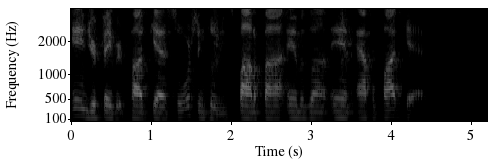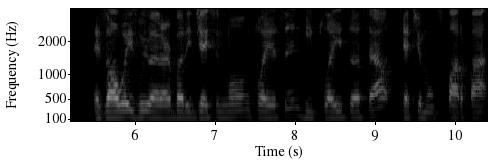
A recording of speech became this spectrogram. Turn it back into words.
and your favorite podcast source, including Spotify, Amazon, and Apple Podcasts. As always, we let our buddy Jason Long play us in. He plays us out. Catch him on Spotify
